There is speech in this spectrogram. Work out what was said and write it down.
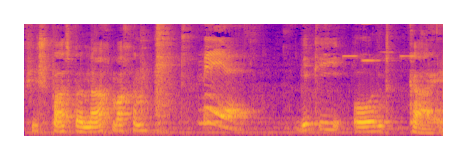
viel Spaß beim Nachmachen. Mehl. Vicky und Kai.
